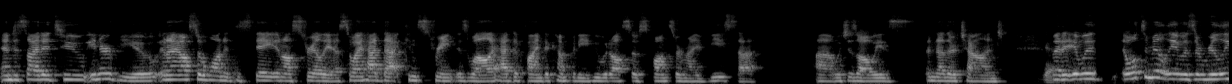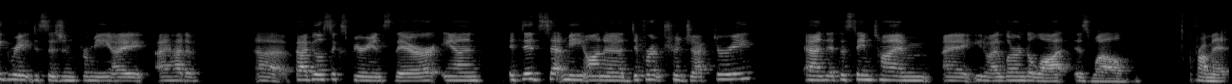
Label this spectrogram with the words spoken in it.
and decided to interview. And i also wanted to stay in australia so i had that constraint as well. I had to find a company who would also sponsor my visa uh, which is always another challenge. Yeah. but it was ultimately it was a really great decision for me. I i had a uh, fabulous experience there and it did set me on a different trajectory. And at the same time i you know i learned a lot as well from it.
